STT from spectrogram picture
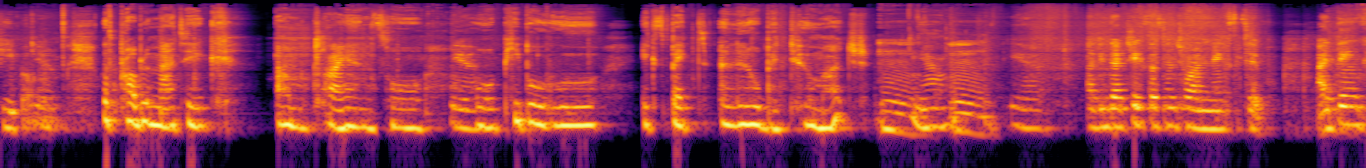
People. with problematic um, clients or Yeah. or people who expect a little bit too much. yeah. Yeah, I think that takes us into our next tip. I think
